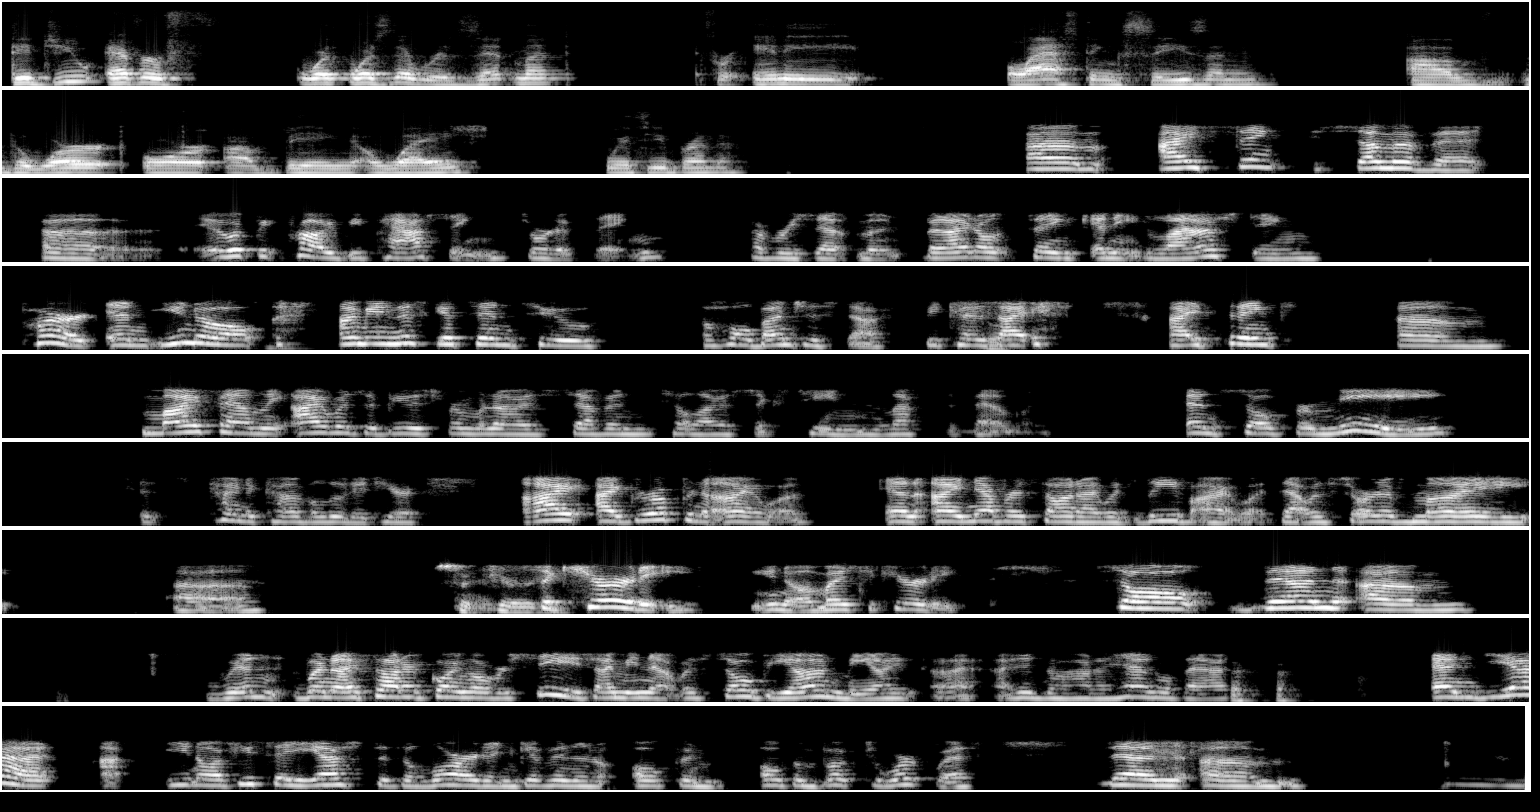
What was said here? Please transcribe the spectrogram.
did you ever was, was there resentment for any lasting season of the work or of being away with you, Brenda? Um, I think some of it, uh, it would be, probably be passing sort of thing of resentment, but I don't think any lasting part. And you know, I mean, this gets into a whole bunch of stuff because sure. I, I think um, my family, I was abused from when I was seven till I was 16 and left the family. And so for me, it's kind of convoluted here. I, I grew up in Iowa and I never thought I would leave Iowa. That was sort of my uh, security. security, you know, my security. So then um, when when I thought of going overseas, I mean, that was so beyond me. I, I, I didn't know how to handle that. and yet uh, you know if you say yes to the lord and given an open open book to work with then um,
